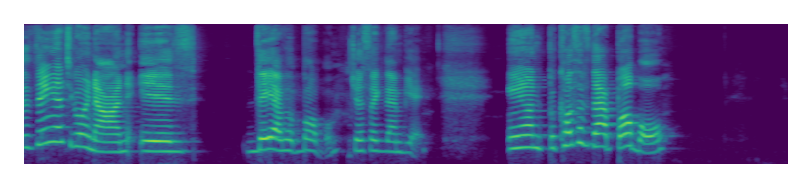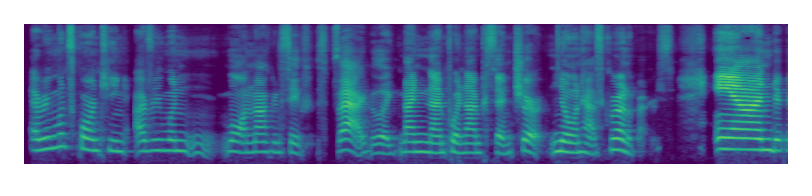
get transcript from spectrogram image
the thing that's going on is they have a bubble, just like the NBA. And because of that bubble, everyone's quarantined. Everyone, well, I'm not going to say it's fact, like 99.9% sure no one has coronavirus. And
